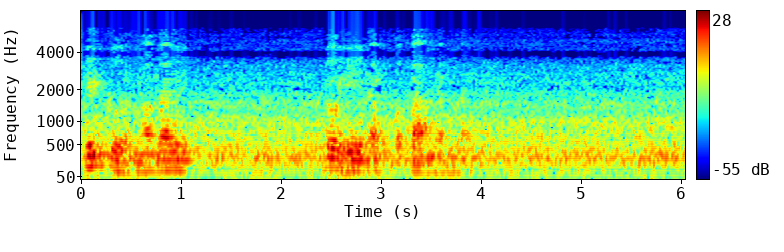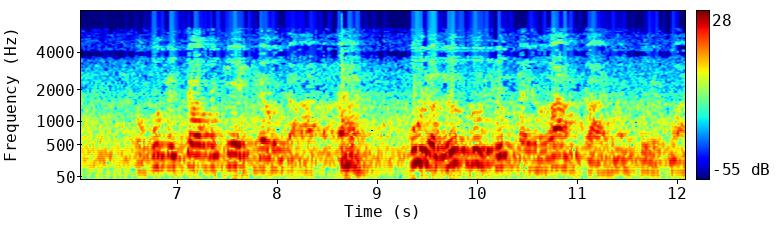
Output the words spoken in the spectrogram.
ที่เกิดมาได้โดยเหตุอัปการอย่างไรพระพุทธเจ้าประเทศเทวดาผู้ระลึกรู้สึกในร่างกายมันเกิดมา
